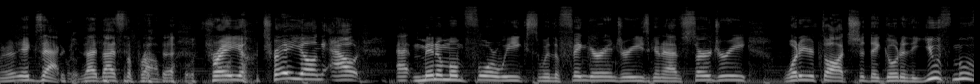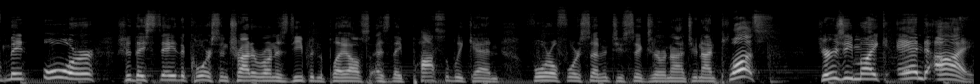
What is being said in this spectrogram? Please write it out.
exactly. That, that's the problem. Trae, Trae Young out at minimum four weeks with a finger injury. He's going to have surgery. What are your thoughts? Should they go to the youth movement or should they stay the course and try to run as deep in the playoffs as they possibly can? 404 726 0929. Plus, Jersey Mike and I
